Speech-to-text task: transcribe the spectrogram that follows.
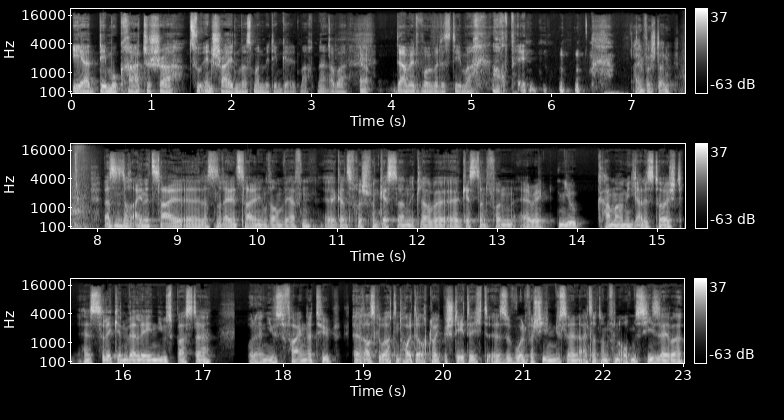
eher demokratischer zu entscheiden, was man mit dem Geld macht. Ne? Aber ja. damit wollen wir das Thema auch beenden. Einverstanden. Lass uns noch eine Zahl, äh, lass uns noch eine Zahl in den Raum werfen, äh, ganz frisch von gestern. Ich glaube, äh, gestern von Eric Newcomer, mich alles täuscht, äh, Silicon Valley Newsbuster oder Newsfinder-Typ, äh, rausgebracht und heute auch, glaube ich, bestätigt, äh, sowohl in verschiedenen Newslettern als auch dann von OpenSea selber.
